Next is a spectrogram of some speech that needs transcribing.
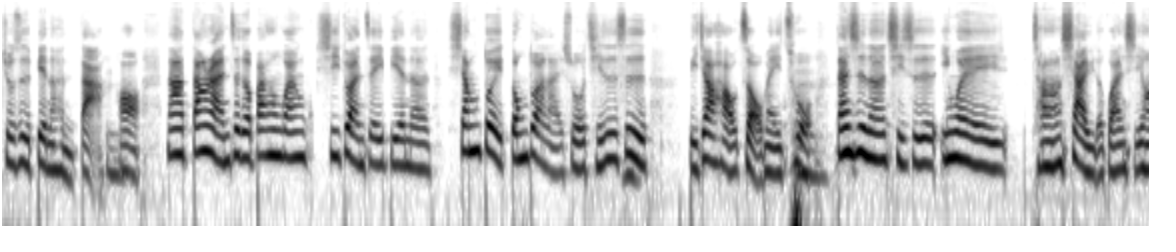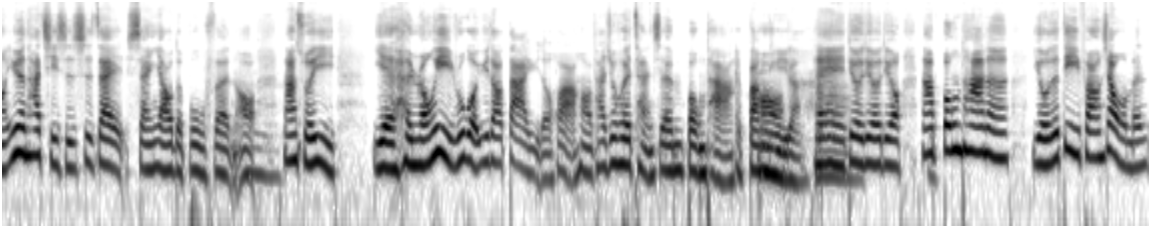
就是变得很大哈。那当然，这个八通关西段这一边呢，相对东段来说，其实是比较好走，没错。但是呢，其实因为常常下雨的关系哈，因为它其实是在山腰的部分哦，那所以。也很容易，如果遇到大雨的话，哈，它就会产生崩塌。崩塌了，嘿，丢丢丢。那崩塌呢？有的地方像我们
